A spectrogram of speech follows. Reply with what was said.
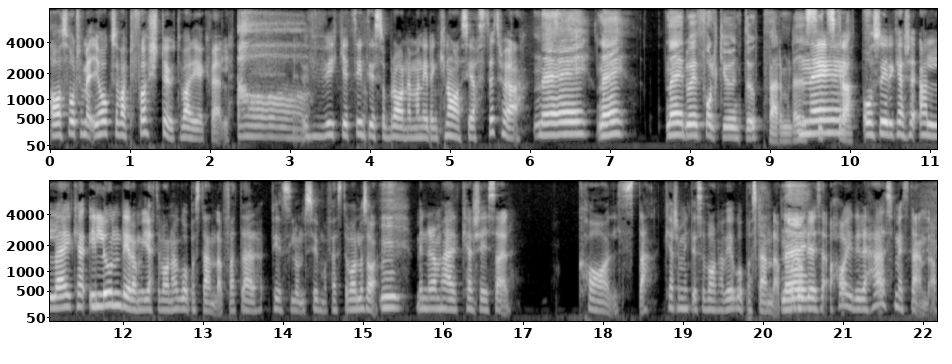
ja, svårt för mig. Jag har också varit först ut varje kväll. Ah. Vilket inte är så bra när man är den knasigaste tror jag. Nej, nej. Nej, då är folk ju inte uppvärmda i sitt skratt. och så är det kanske alla, i- Lund är de jättevana att gå på stand-up för att där finns Lunds humorfestival och så. Mm. Men i de här kanske i så här Karlstad, kanske de inte är så vana vid att gå på stand-up. Och Nej. då blir det så här, jaha, är det det här som är stand-up?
